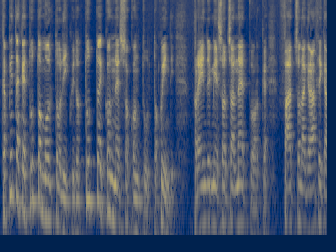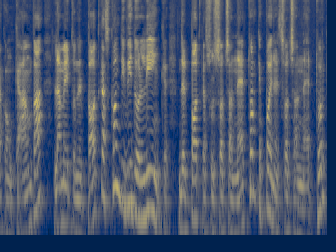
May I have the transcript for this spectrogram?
capite che è tutto molto liquido, tutto è connesso con tutto. Quindi prendo i miei social network, faccio la grafica con Canva, la metto nel podcast, condivido il link del podcast sul social network e poi nel social network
